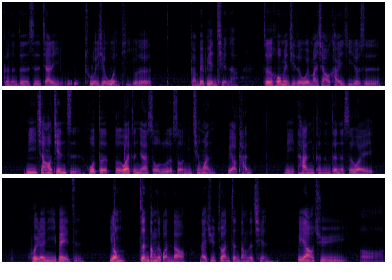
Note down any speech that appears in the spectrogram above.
可能真的是家里出了一些问题，有的敢被骗钱啊。这后面其实我也蛮想要开一集，就是你想要兼职或者额外增加收入的时候，你千万不要贪，你贪可能真的是会毁了你一辈子。用正当的管道来去赚正当的钱，不要去呃，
